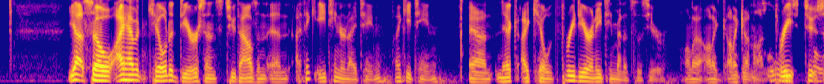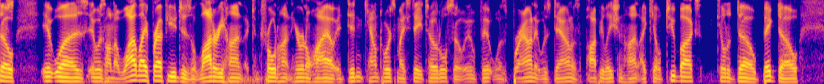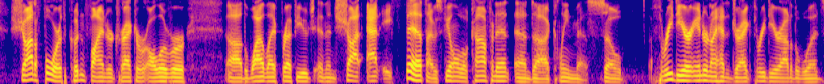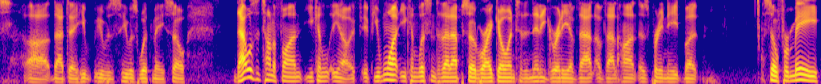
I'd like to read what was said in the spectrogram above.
Yeah, so I haven't killed a deer since 2000 and I think 18 or 19. I think 18. And Nick, I killed three deer in 18 minutes this year on a on a on a gun hunt. Holy three, two. smokes. So it was it was on a wildlife refuge. It was a lottery hunt, a controlled hunt here in Ohio. It didn't count towards my state total. So if it was brown, it was down. It was a population hunt. I killed two bucks, killed a doe, big doe, shot a fourth, couldn't find her, tracked her all over uh, the wildlife refuge, and then shot at a fifth. I was feeling a little confident and uh, clean miss. So three deer. Andrew and I had to drag three deer out of the woods uh, that day. He he was he was with me. So that was a ton of fun. You can you know if, if you want you can listen to that episode where I go into the nitty gritty of that of that hunt. It was pretty neat. But so for me,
